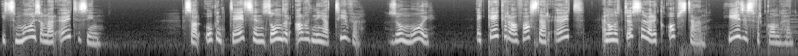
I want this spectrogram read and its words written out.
iets moois om naar uit te zien. Het zal ook een tijd zijn zonder al het negatieve. Zo mooi. Ik kijk er alvast naar uit en ondertussen wil ik opstaan, Jezus verkondigen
